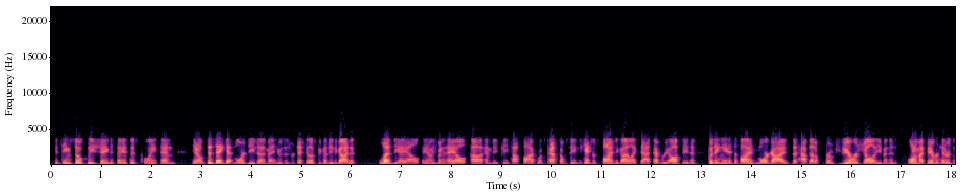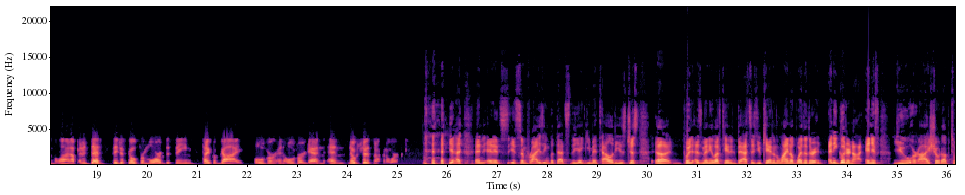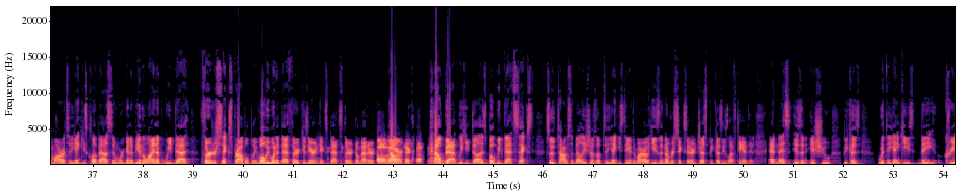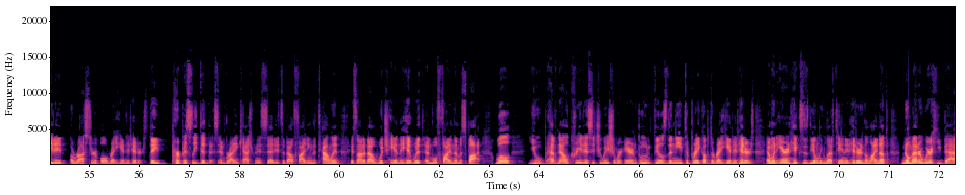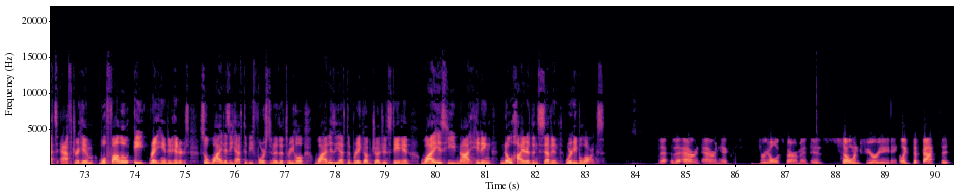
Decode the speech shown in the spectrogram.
it seems so cliche to say at this point, and you know, to say get more DJ LeMahieu is ridiculous because he's a guy that led the AL. You know, he's been an AL uh, MVP top five for the past couple seasons. You can't just find a guy like that every offseason. But they needed to find more guys that have that approach. Gio Urshela even is one of my favorite hitters in the lineup. And instead, they just go for more of the same type of guy over and over again. And no shit, it's not going to work. yeah, and and it's it's surprising, but that's the Yankee mentality is just uh, put as many left-handed bats as you can in the lineup, whether they're any good or not. And if you or I showed up tomorrow to the Yankees clubhouse and we're going to be in the lineup, we'd bat third or sixth probably. Well, we wouldn't bat third because Aaron Hicks bats third, no matter oh, no, how, how badly he does. But we'd bat sixth. So Tom Sabelli shows up to the Yankee Stadium tomorrow. He's the number six hitter just because he's left-handed, and this is an issue because with the Yankees, they created a roster of all right handed hitters. They purposely did this. And Brian Cashman has said it's about finding the talent, it's not about which hand they hit with, and we'll find them a spot. Well, you have now created a situation where Aaron Boone feels the need to break up the right-handed hitters. And when Aaron Hicks is the only left-handed hitter in the lineup, no matter where he bats after him will follow eight right-handed hitters. So why does he have to be forced into the three hole? Why does he have to break up Judge and Stanton? Why is he not hitting no higher than seventh where he belongs? The, the Aaron Aaron Hicks three hole experiment is so infuriating. Like the fact that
